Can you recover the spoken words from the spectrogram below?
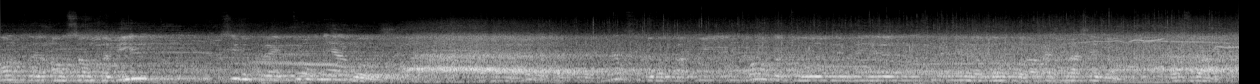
rentrent en centre-ville, s'il vous plaît, tournez à gauche. Merci de votre appui. Bon retour, les meilleurs, les meilleurs pour le reste de la saison.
